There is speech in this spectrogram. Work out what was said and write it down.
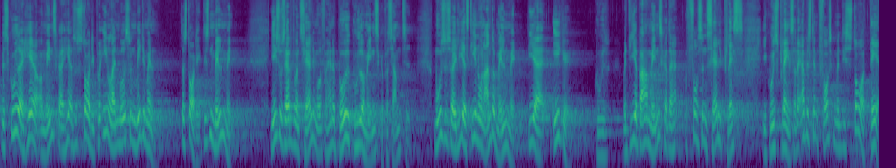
hvis Gud er her og mennesker er her, så står de på en eller anden måde sådan midt imellem. Der står det. Det er sådan mellemmænd. Jesus er det på en særlig måde, for han er både Gud og menneske på samme tid. Moses og Elias, de er nogle andre mellemmænd. De er ikke Gud, men de er bare mennesker, der får sådan en særlig plads i Guds plan. Så der er bestemt forskel, men de står der.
